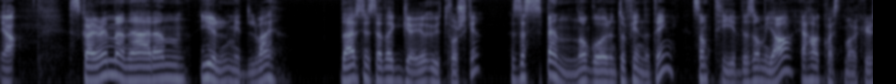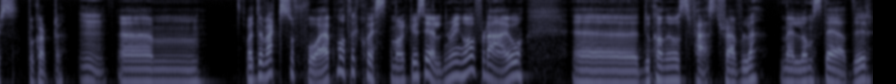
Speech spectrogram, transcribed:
ja. Skyrim mener jeg er en gyllen middelvei. Der syns jeg det er gøy å utforske. Jeg synes det er spennende å gå rundt og finne ting, samtidig som ja, jeg har Quest Markers på kartet. Mm. Um, og etter hvert så får jeg på en måte Quest Markers i Elden Ring òg, for det er jo Du kan jo fast-travele mellom steder,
